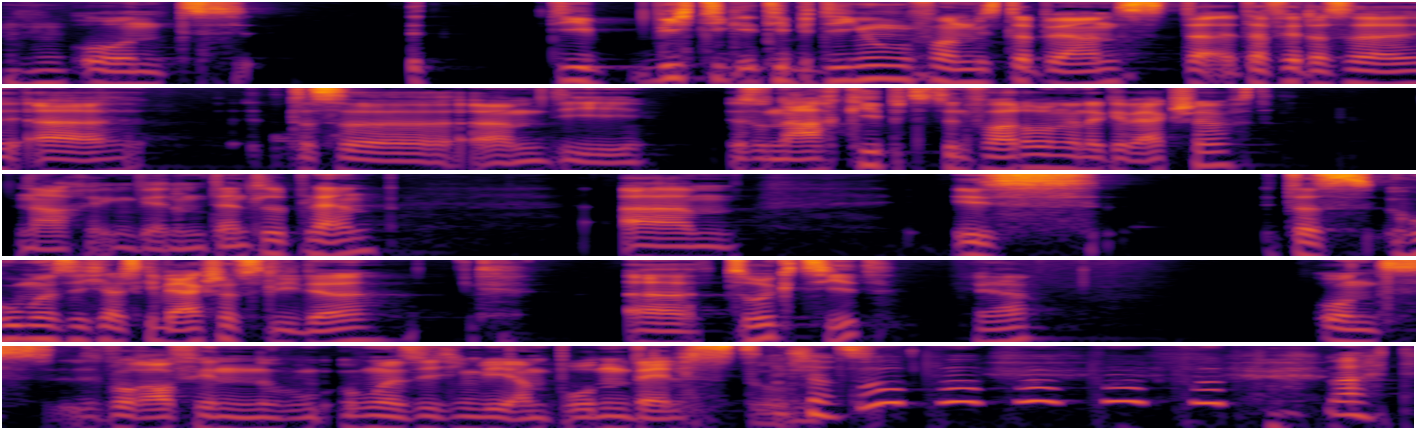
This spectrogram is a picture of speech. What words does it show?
Mhm. Und die wichtige, die Bedingung von Mr. Burns da, dafür, dass er, äh, dass er ähm, die, also nachgibt den Forderungen der Gewerkschaft, nach irgendwie einem Dental Plan, ähm, ist, dass Humor sich als Gewerkschaftsleader äh, zurückzieht ja. und woraufhin Hu- Humor sich irgendwie am Boden wälzt und So, wup, wup, wup, wup, wup, macht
